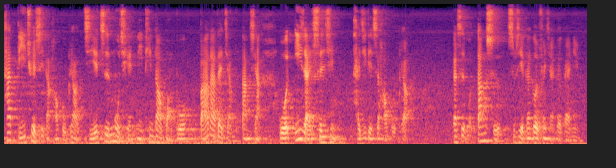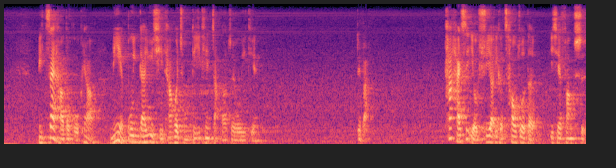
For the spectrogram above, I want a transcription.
它的确是一档好股票。截至目前，你听到广播八大在讲的当下，我依然深信台积电是好股票。但是我当时是不是也跟各位分享一个概念？你再好的股票，你也不应该预期它会从第一天涨到最后一天，对吧？它还是有需要一个操作的一些方式，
